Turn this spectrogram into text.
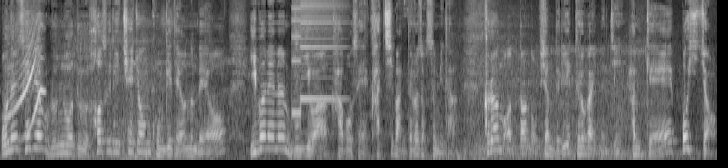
오늘 새벽 룬워드 허슬이 최종 공개되었는데요. 이번에는 무기와 갑옷에 같이 만들어졌습니다. 그럼 어떤 옵션들이 들어가 있는지 함께 보시죠.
